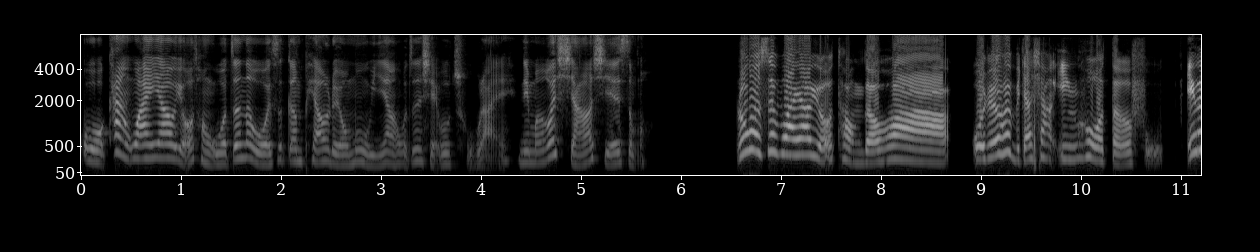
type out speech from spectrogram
我看弯腰油桶，我真的我是跟漂流木一样，我真的写不出来。你们会想要写什么？如果是弯腰油桶的话，我觉得会比较像因祸得福。因为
